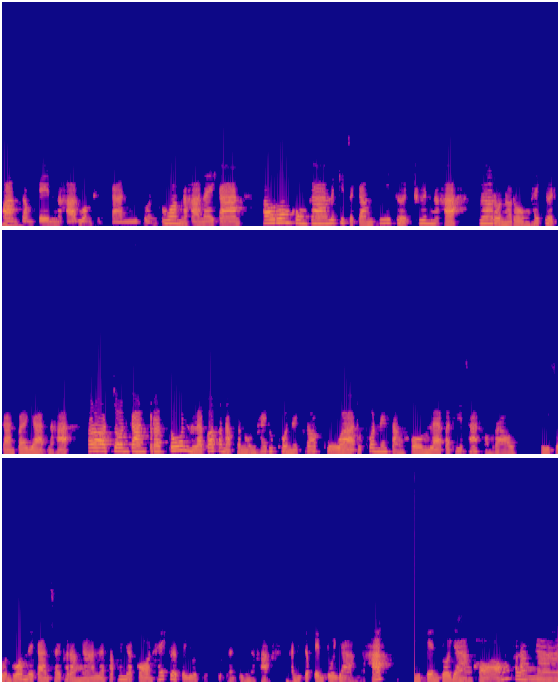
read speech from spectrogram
ความจำเป็นนะคะ รวมถึงการมีส่วนร่วมนะคะ ในการเข้าร่วมโครงการและกิจกรรมที่เกิดขึ้นนะคะ เพื่อรณรงค์ให้เกิดการประหยัดนะคะ ตลอดจนการกระตุ้นและก็สนับสนุนให้ทุกคนในครอบครัว ทุกคนในสังคมและประเทศชาติของเรา มีส่วนร่วมในการใช้พลังงานและทรัพยากรให้เกิดประโยชน์สูงสุดนั่นเองนะคะ อันนี้จะเป็นตัวอย่างนะคะนี่เป็นตัวอย่างของพลังงาน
